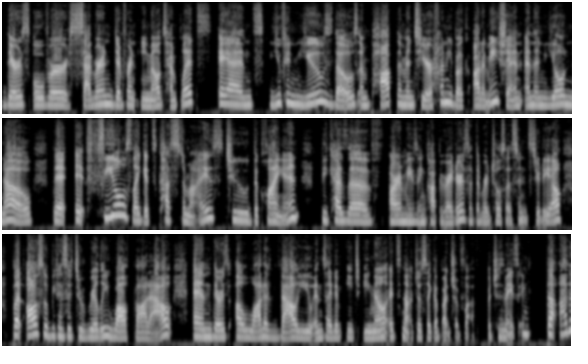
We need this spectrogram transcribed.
there's over seven different email templates and you can use those and pop them into your honeybook automation and then you'll know that it feels like it's customized to the client because of our amazing copywriters at the virtual assistant studio but also because it's really well thought out and there's a lot of value inside of each email. It's not just like a bunch of fluff which is amazing the other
